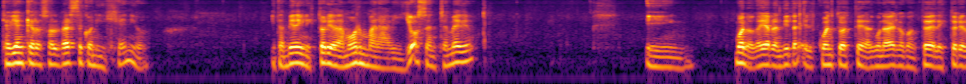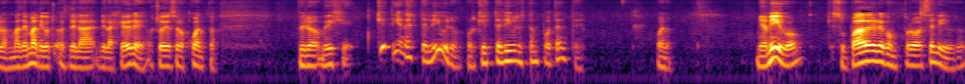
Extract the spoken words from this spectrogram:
que habían que resolverse con ingenio. Y también hay una historia de amor maravillosa entre medio. Y bueno, de ahí aprendí el cuento este, alguna vez lo conté de la historia de los matemáticos, de la, del ajedrez, otro día se los cuento. Pero me dije, ¿qué tiene este libro? ¿Por qué este libro es tan potente? Bueno, mi amigo, que su padre le compró ese libro,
